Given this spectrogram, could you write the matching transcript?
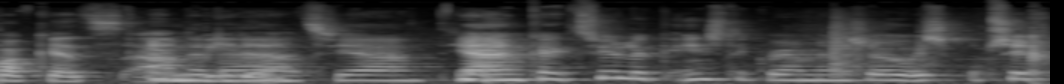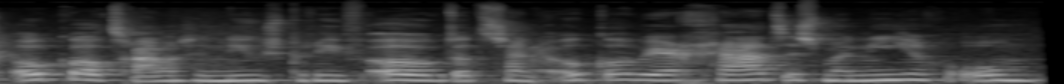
pakket aanbieden. Inderdaad, ja. Ja. En kijk, tuurlijk, Instagram en zo is op zich ook al trouwens een nieuwsbrief ook. Dat zijn ook alweer gratis manieren om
